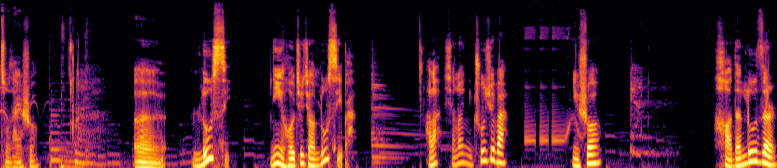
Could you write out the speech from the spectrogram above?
总裁说：“呃，Lucy，你以后就叫 Lucy 吧。”好了，行了，你出去吧。你说：“好的，Loser。”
